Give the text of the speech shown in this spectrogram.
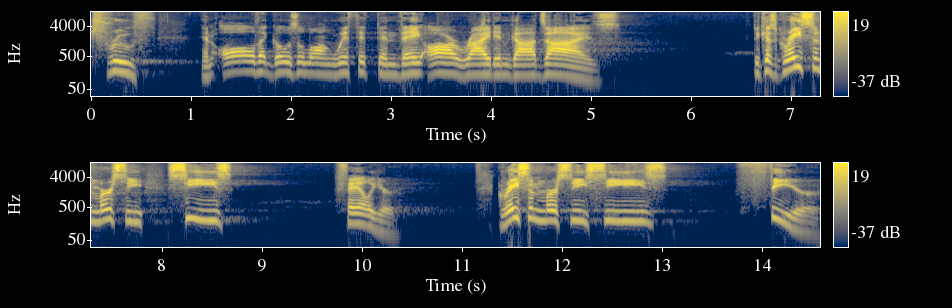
truth, and all that goes along with it, then they are right in God's eyes. Because grace and mercy sees failure. Grace and mercy sees fear.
